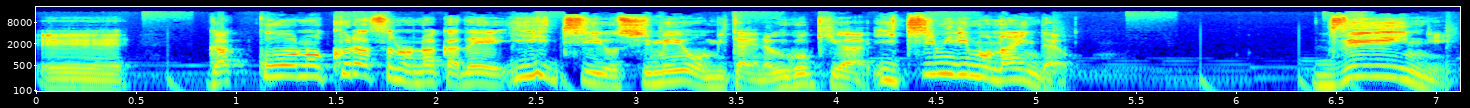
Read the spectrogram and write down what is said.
えー学校のクラスの中でいい地位を占めようみたいな動きが1ミリもないんだよ。全員に。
